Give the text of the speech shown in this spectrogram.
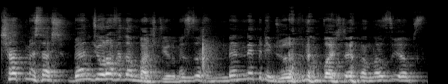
Çat mesaj. Ben coğrafyadan başlıyorum. Mesela ben ne bileyim coğrafyadan başlayan nasıl yapsın.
